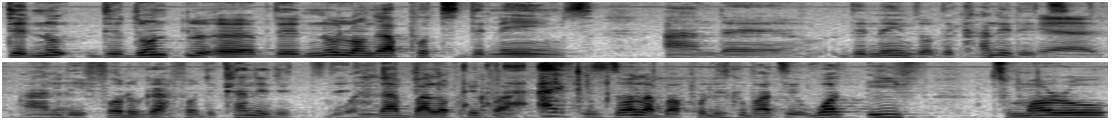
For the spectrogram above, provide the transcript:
They, no, they, don't, uh, they no longer put the names and uh, the names of the candidates Yeah, and the photograph of the candidate in that ballot paper. I- it's all about political party. What if tomorrow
